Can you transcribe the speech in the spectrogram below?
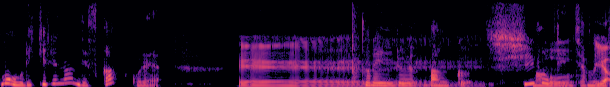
もう売り切れなんですか？これ。えー、トレイルバンク。白いや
